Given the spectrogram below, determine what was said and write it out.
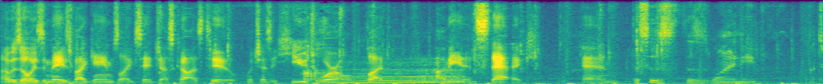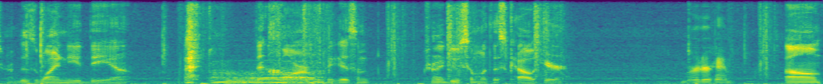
I was always amazed by games like, say, Just Cause 2, which has a huge world, but I mean, it's static, and This is this is why I need. This is why I need the uh, that farm because I'm trying to do something with this cow here. murder him. Um,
